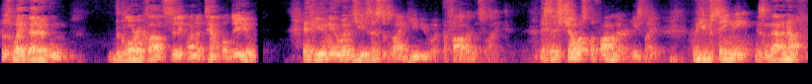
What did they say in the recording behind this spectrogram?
was way better than the glory cloud sitting on a temple. Do you? If you knew what Jesus was like, you knew what the Father was like. They said, Show us the Father. And he's like, well, you've seen me. Isn't that enough?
